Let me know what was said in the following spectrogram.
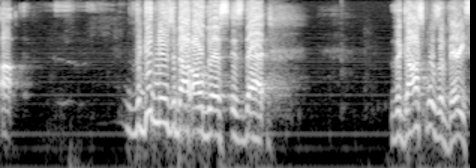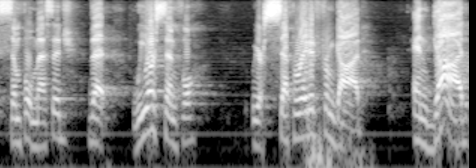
uh, the good news about all this is that the gospel is a very simple message that we are sinful, we are separated from God, and God,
